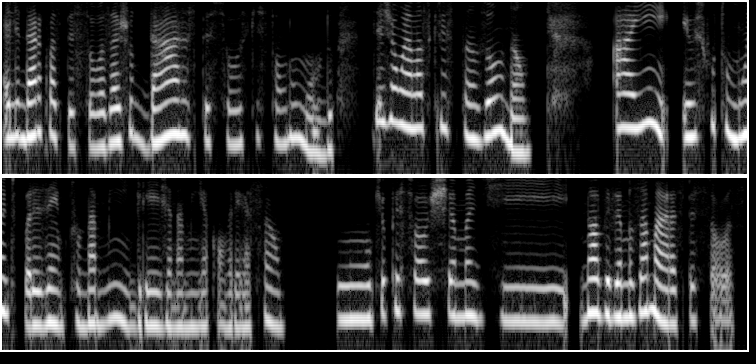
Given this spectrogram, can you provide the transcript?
é lidar com as pessoas, ajudar as pessoas que estão no mundo, sejam elas cristãs ou não. Aí eu escuto muito, por exemplo, na minha igreja, na minha congregação, o que o pessoal chama de nós devemos amar as pessoas.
